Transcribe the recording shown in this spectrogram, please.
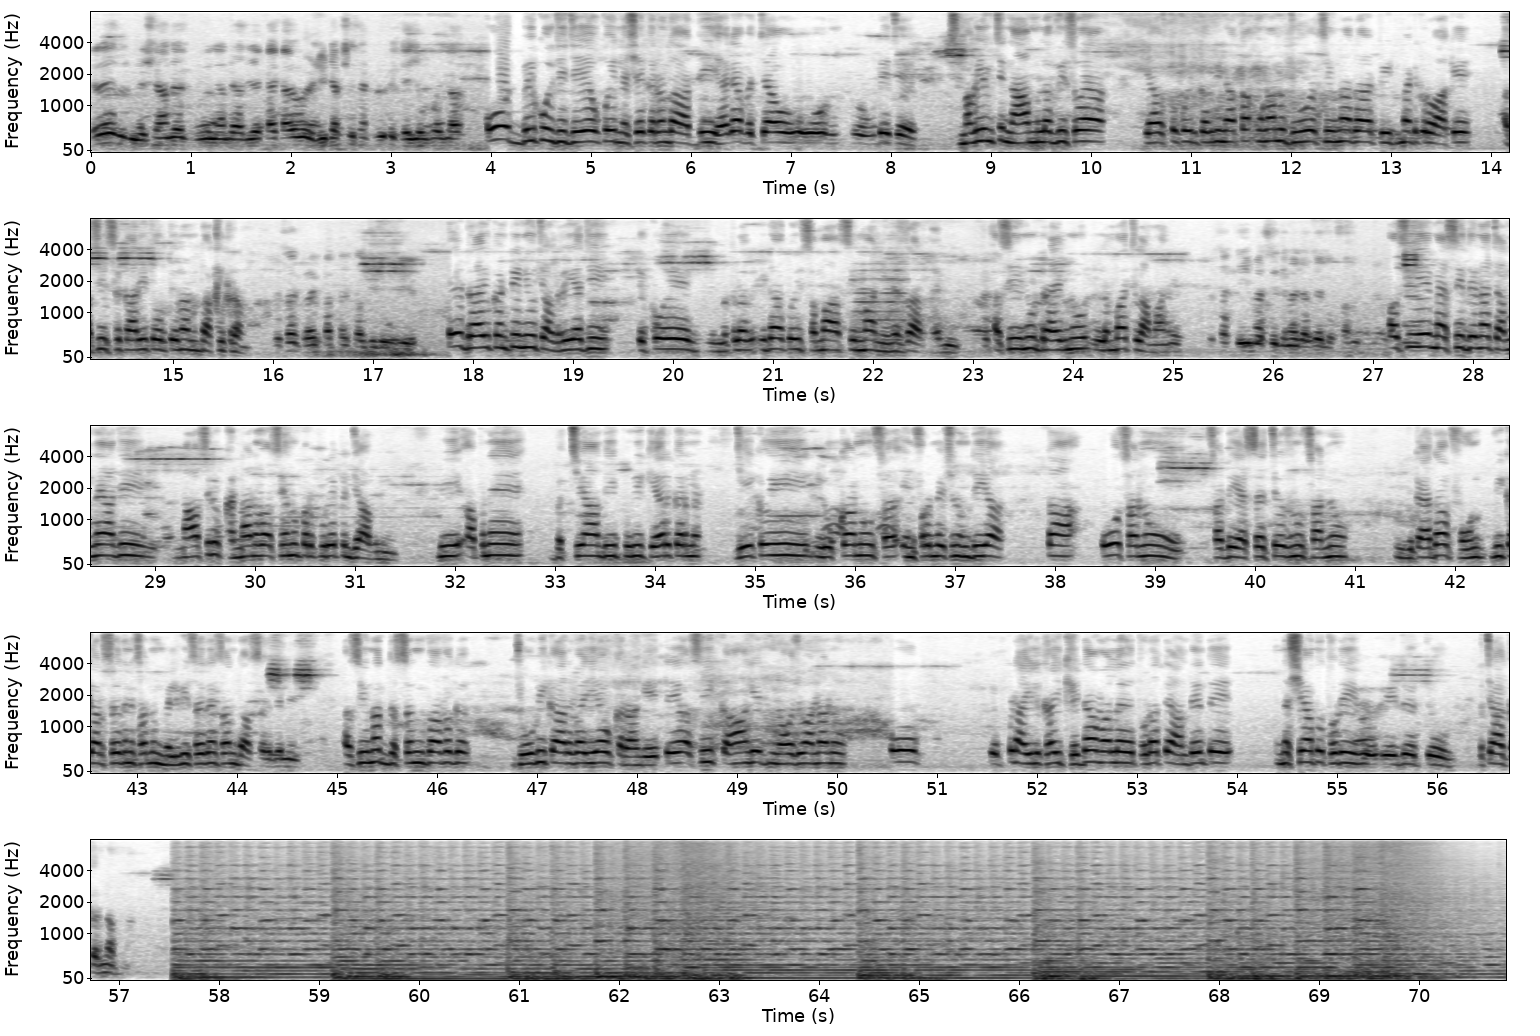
ਜਿਹੜੇ ਨਸ਼ਿਆਂ ਦੇ ਲੈਂਦੇ ਆ ਜੀ ਕਹਿ ਕਹਿ ਰਿਡਕਸ਼ਨ ਸੈਂਟਰ ਵਿੱਚ ਭੇਜਿਆ ਜਾਊਗਾ ਜਾਂ ਉਹ ਬਿਲਕੁਲ ਜੀ ਜੇ ਉਹ ਕੋਈ ਨਸ਼ੇ ਕਰਨ ਦਾ ਆਦੀ ਹੈਗਾ ਬੱਚਾ ਉਹ ਉਹ- ਉਹਦੇ 'ਚ ਸਮਗਲਿੰਗ 'ਚ ਨਾਮ ਮੁਲਵਿਸ ਹੋਇਆ ਜਾਂ ਉਸ ਤੋਂ ਕੋਈ ਰਿਕਵਰੀ ਨਾ ਤਾਂ ਉਹਨਾਂ ਨੂੰ ਜ਼ਰੂਰ ਅਸੀਂ ਉਹਨਾਂ ਦਾ ਟ੍ਰੀਟਮੈਂਟ ਕਰਵਾ ਕੇ ਅਸੀਂ ਸਰਕਾਰੀ ਤੌਰ ਤੇ ਉਹਨਾਂ ਨੂੰ ਦਾਖਲ ਕਰਾਂਗੇ ਇਹ ਸਰ ਡਰਾਈਵ ਕਰਤਾ ਚੱਲਦੀ ਰਹੂਗੀ ਇਹ ਡਰਾਈਵ ਕੰਟੀਨਿਊ ਚੱਲ ਰਹੀ ਹੈ ਜੀ। ਦੇਖੋ ਇਹ ਮਤਲਬ ਇਹਦਾ ਕੋਈ ਸਮਾਂ ਸੀਮਾ ਨਹੀਂ ਨਿਰਧਾਰਤ ਹੈਗੀ। ਅਸੀਂ ਇਹਨੂੰ ਡਰਾਈਵ ਨੂੰ ਲੰਬਾ ਚਲਾਵਾਂਗੇ। ਕੀ ਮੈਸੇਜ ਦੇਣਾ ਚਾਹੁੰਦੇ ਲੋਕਾਂ ਨੂੰ? ਅਸੀਂ ਇਹ ਮੈਸੇਜ ਦੇਣਾ ਚਾਹੁੰਦੇ ਹਾਂ ਜੀ ਨਾ ਸਿਰਫ ਖੰਨਾ ਨਿਵਾਸੀਆਂ ਨੂੰ ਪਰ ਪੂਰੇ ਪੰਜਾਬ ਨੂੰ ਵੀ ਆਪਣੇ ਬੱਚਿਆਂ ਦੀ ਪੂਰੀ ਕੇਅਰ ਕਰਨ। ਜੇ ਕੋਈ ਲੋਕਾਂ ਨੂੰ ਇਨਫੋਰਮੇਸ਼ਨ ਹੁੰਦੀ ਆ ਤਾਂ ਉਹ ਸਾਨੂੰ ਸਾਡੇ ਐਸਐਚਓਸ ਨੂੰ ਸਾਨੂੰ ਬਕਾਇਦਾ ਫੋਨ ਵੀ ਕਰ ਸਕਦੇ ਨੇ, ਸਾਨੂੰ ਮਿਲ ਵੀ ਸਕਦੇ ਨੇ, ਸਾਨੂੰ ਦੱਸ ਸਕਦੇ ਨੇ। ਅਸੀਂ ਉਹਨਾਂ ਦੱਸਣ ਮੁਤਾਬਕ ਜੋ ਵੀ ਕਾਰਵਾਈ ਹੈ ਉਹ ਕਰਾਂਗੇ ਤੇ ਅਸੀਂ ਕਹਾਂਗੇ ਨੌਜਵਾਨਾਂ ਨੂੰ, ਉਹ ਪੜ੍ਹਾਈ ਲਿਖਾਈ ਖੇਡਾਂ ਵੱਲ ਥੋੜਾ ਧਿਆਨ ਦੇਣ ਤੇ ਨਸ਼ਿਆਂ ਤੋਂ ਥੋੜੀ ਇਹਦੇ ਤੋਂ ਬਚਾਅ ਕਰਨਾ।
